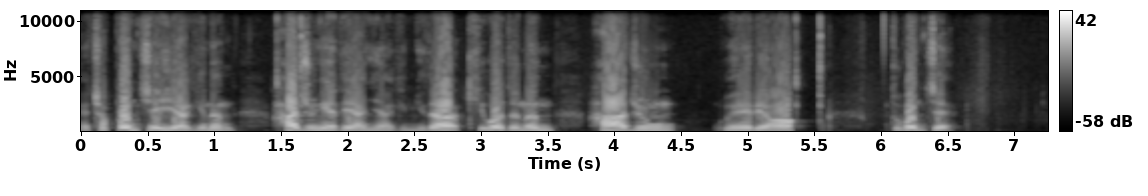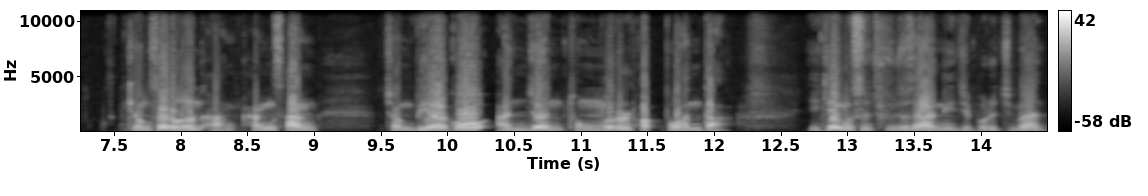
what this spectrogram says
예, 첫 번째 이야기는 하중에 대한 이야기입니다. 키워드는 하중, 외력. 두 번째, 경사로는 앙- 항상 정비하고 안전 통로를 확보한다. 이게 무슨 준수사항인지 모르지만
